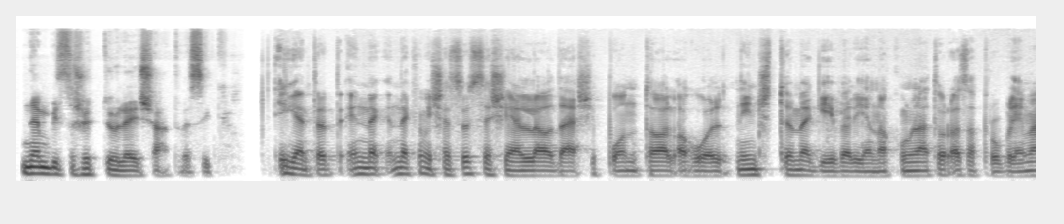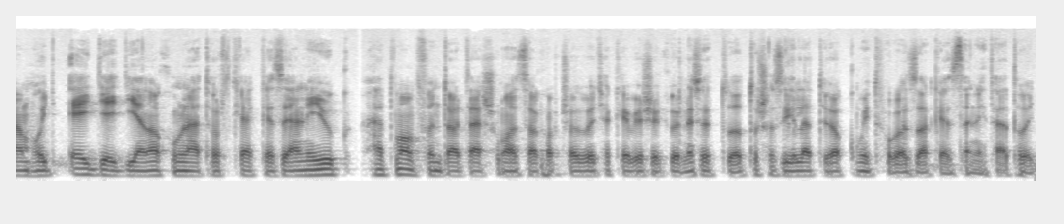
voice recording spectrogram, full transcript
nem biztos, hogy tőle is átveszik. Igen, tehát én, nekem is az összes ilyen leadási ponttal, ahol nincs tömegével ilyen akkumulátor, az a problémám, hogy egy-egy ilyen akkumulátort kell kezelniük. Hát van föntartásom azzal kapcsolatban, hogyha kevésbé környezettudatos az illető, akkor mit fog azzal kezdeni? Tehát, hogy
